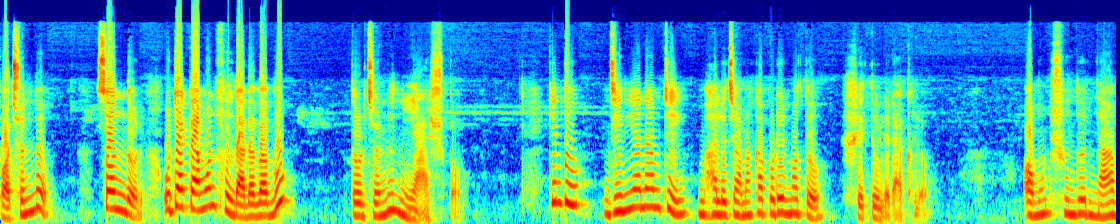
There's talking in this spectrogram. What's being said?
পছন্দ? সুন্দর। ওটা কেমন ফুল দাদাবাবু? তোর জন্য নিয়ে আসব। কিন্তু জিনিয়া নামটি ভালো জামা কাপড়ের মতো সে তুলে রাখল। অমন সুন্দর নাম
